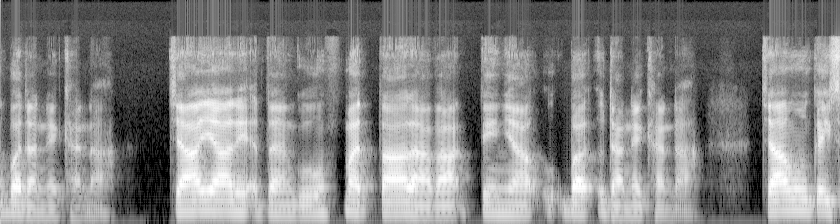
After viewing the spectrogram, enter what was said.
ဥပါဒာနဲ့ခန္ဓာကြားရတဲ့အတန်ကို မှတ်သားတာကတင်ညာဥပါဒာနဲ့ခန္ဓာကြားမှုကိစ္စ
